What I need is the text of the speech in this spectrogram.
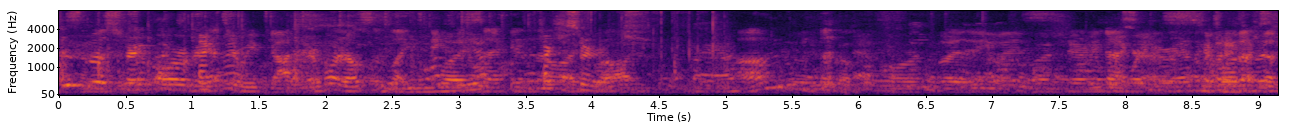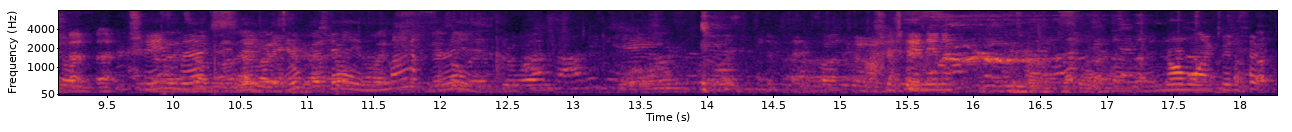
This is the most straightforward answer we've got. Everyone else is like taking a second. to, Effective like, surge. Huh? But anyways, we digress. Chain max. Okay, my friend. Switch Candina. Normal activate effect.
